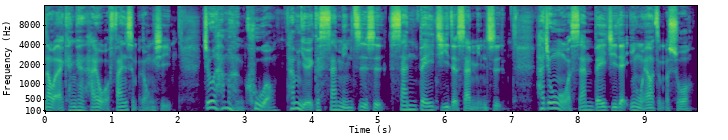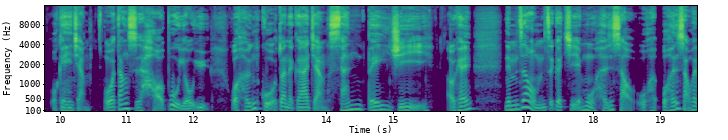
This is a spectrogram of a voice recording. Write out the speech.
那我来看看还有我翻什么东西，结果他们很酷哦，他们有一个三明治是三杯鸡的三明治，他就问我三杯鸡的英文要怎么说，我跟你讲，我当时毫不犹豫，我很果断的跟他讲三杯鸡，OK？你们知道我们这个节目很少，我我很少会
